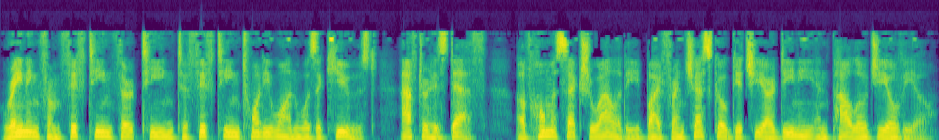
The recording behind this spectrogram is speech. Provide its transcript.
reigning from 1513 to 1521 was accused, after his death, of homosexuality by Francesco Guicciardini and Paolo Giovio.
